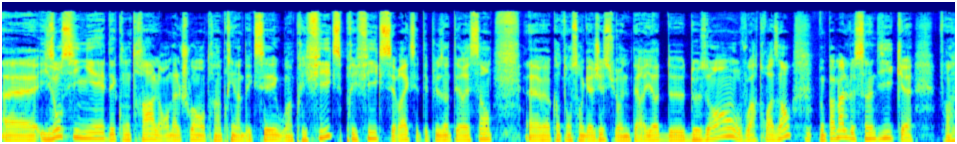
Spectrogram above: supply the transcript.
Euh, ils ont signé des contrats. Alors on a le choix entre un prix indexé ou un prix fixe. Prix fixe, c'est vrai que c'était plus intéressant euh, quand on s'engageait sur une période de deux ans, voire trois ans. Mm. Donc pas mal de syndics, enfin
